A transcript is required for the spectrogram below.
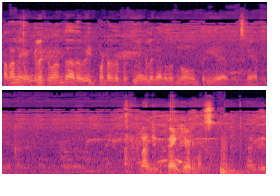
அதனால் எங்களுக்கு வந்து அதை வெயிட் பண்ணுறதை பற்றி எங்களுக்கு அது ஒன்றும் பெரிய பிரச்சனையாக தெரியல. நன்றி. தேங்க்யூ வெரி மச் நன்றி.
